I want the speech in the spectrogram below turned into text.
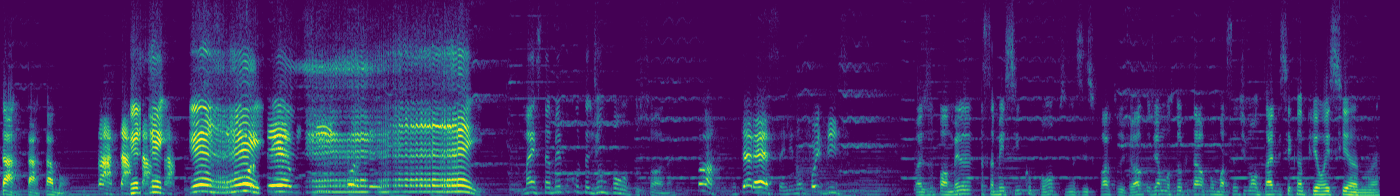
Tá, tá, tá bom. Tá, tá, tá, Errei, tá. errei, Cortei, errei. Mas também por conta de um ponto só, né? Ah, não interessa, ele não foi vice. Mas o Palmeiras também cinco pontos nesses quatro jogos já mostrou que estava com bastante vontade de ser campeão esse ano, né?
